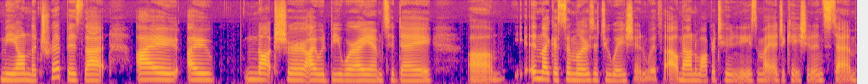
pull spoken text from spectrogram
me on the trip is that I I'm not sure I would be where I am today um, in like a similar situation with the amount of opportunities in my education in STEM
